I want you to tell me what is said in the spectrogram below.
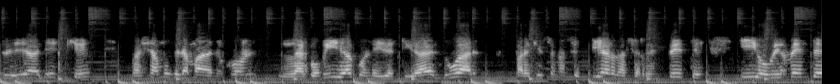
lo ideal es que vayamos de la mano con la comida, con la identidad del lugar, para que eso no se pierda, se respete y obviamente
